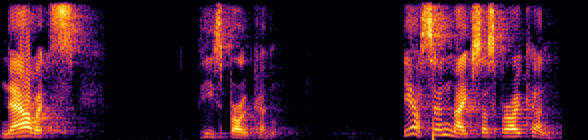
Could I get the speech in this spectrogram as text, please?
Now it's, he's broken. Yeah, sin makes us broken.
